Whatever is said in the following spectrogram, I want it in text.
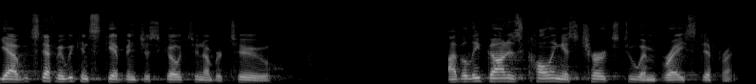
yeah, Stephanie, we can skip and just go to number two. I believe God is calling his church to embrace different.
